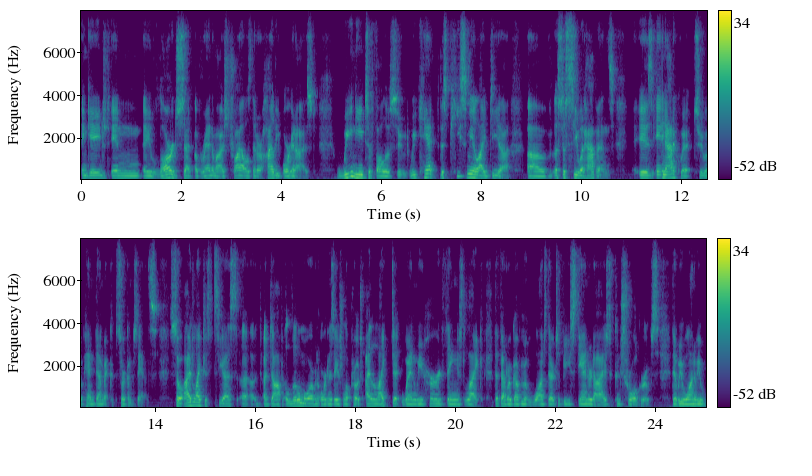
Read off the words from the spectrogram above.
engaged in a large set of randomized trials that are highly organized we need to follow suit. We can't, this piecemeal idea of let's just see what happens is inadequate to a pandemic circumstance. So I'd like to see us uh, uh, adopt a little more of an organizational approach. I liked it when we heard things like the federal government wants there to be standardized control groups, that we want to be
